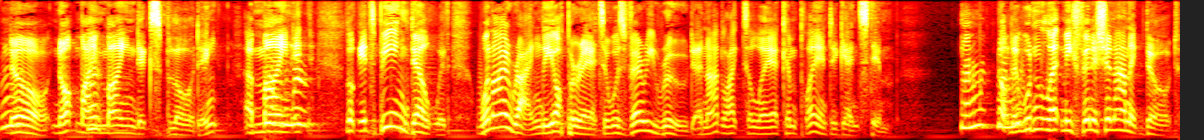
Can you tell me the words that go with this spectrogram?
no, not my mind exploding. A mine. It, look, it's being dealt with. When I rang, the operator was very rude, and I'd like to lay a complaint against him. No, they wouldn't let me finish an anecdote.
